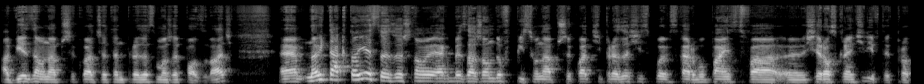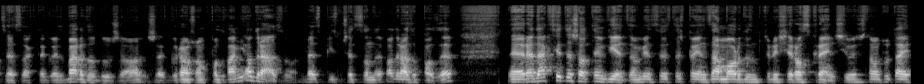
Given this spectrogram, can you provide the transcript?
a wiedzą na przykład, że ten prezes może pozwać. E, no i tak to jest, to jest zresztą jakby zarządów PiSu na przykład ci prezesi spółek Skarbu Państwa e, się rozkręcili w tych procesach, tego jest bardzo dużo, że grożą pozwami od razu, bez PiS przed sądem, od razu pozew. E, redakcje też o tym wiedzą, więc to jest też pewien zamordyzm, który się rozkręcił. Zresztą tutaj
